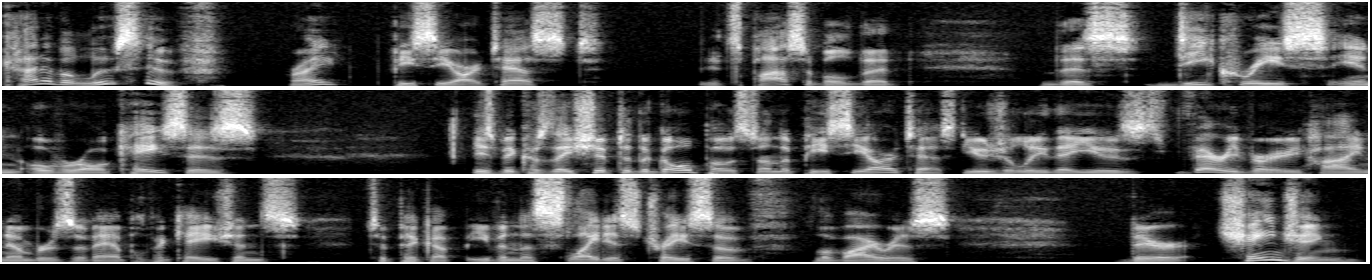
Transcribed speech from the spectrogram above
kind of elusive, right? PCR test, it's possible that this decrease in overall cases is because they shifted the goalpost on the PCR test. Usually they use very, very high numbers of amplifications to pick up even the slightest trace of the virus. They're changing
